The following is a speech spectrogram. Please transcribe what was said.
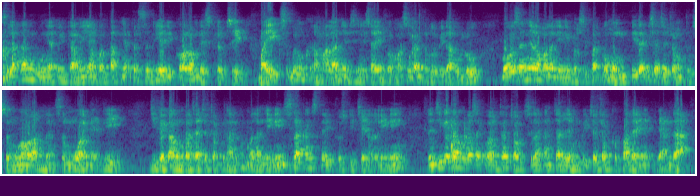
silahkan hubungi admin kami yang kontaknya tersedia di kolom deskripsi. Baik, sebelum ke ramalannya di sini saya informasikan terlebih dahulu bahwasanya ramalan ini bersifat umum, tidak bisa cocok untuk semua orang dan semua energi. Jika kamu merasa cocok dengan ramalan ini, silahkan stay terus di channel ini. Dan jika kamu merasa kurang cocok, silahkan cari yang lebih cocok kepada energi Anda.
